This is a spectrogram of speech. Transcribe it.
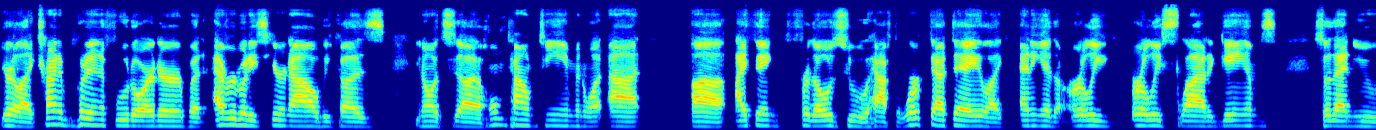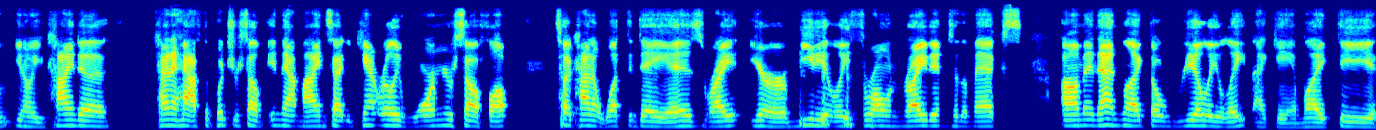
you're like trying to put in a food order, but everybody's here now because you know it's a hometown team and whatnot. Uh, I think for those who have to work that day, like any of the early early slot of games, so then you you know you kind of kind of have to put yourself in that mindset. You can't really warm yourself up to kind of what the day is, right? You're immediately thrown right into the mix. Um, and then like the really late night game, like the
